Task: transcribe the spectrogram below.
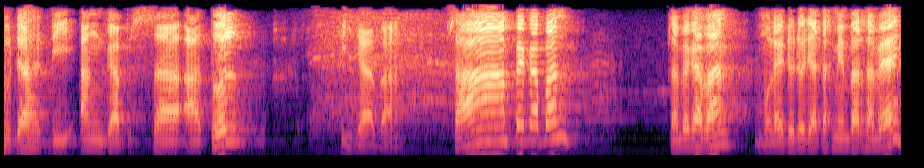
sudah dianggap saatul ijabah. Sampai kapan? Sampai kapan? Mulai duduk di atas mimbar sampai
